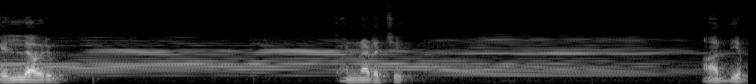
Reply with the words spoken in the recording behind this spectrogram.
എല്ലാവരും കണ്ണടച്ച് ആദ്യം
